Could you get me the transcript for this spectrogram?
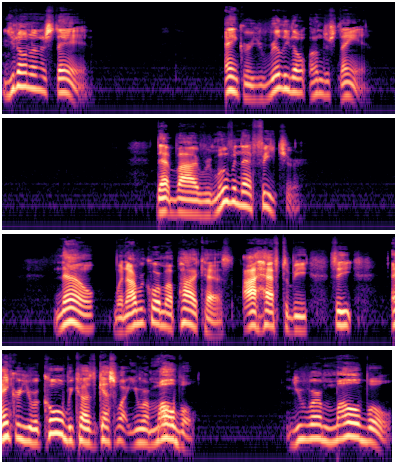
You don't understand. Anchor, you really don't understand that by removing that feature, now when I record my podcast, I have to be see, Anchor, you were cool because guess what? You were mobile. You were mobile.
